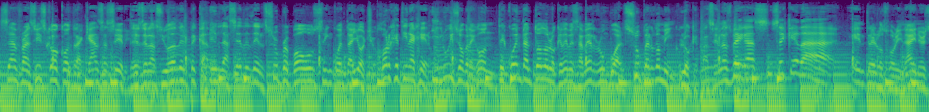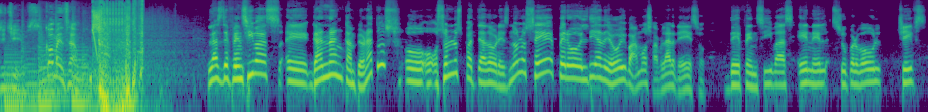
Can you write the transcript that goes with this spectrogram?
San Francisco contra Kansas City. Desde la ciudad del pecado, en la sede del Super Bowl 58, Jorge Tinajero y Luis Obregón te cuentan todo lo que debes saber rumbo al Super Domingo. Lo que pasa en Las Vegas se queda entre los 49ers y Chiefs. Comenzamos. ¿Las defensivas eh, ganan campeonatos o, o, son los pateadores? No lo sé, pero el día de hoy vamos a hablar de eso. Defensivas en el Super Bowl, Chiefs,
